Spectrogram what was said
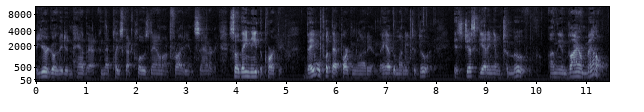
A year ago, they didn't have that, and that place got closed down on Friday and Saturday. So they need the parking. They will put that parking lot in. They have the money to do it. It's just getting them to move. On the environmental,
